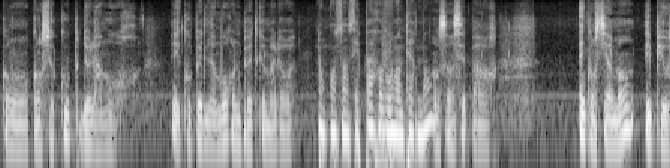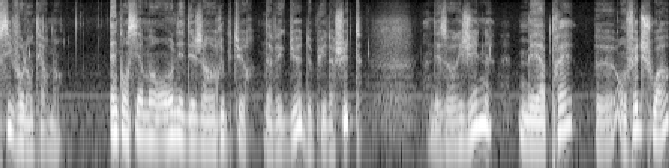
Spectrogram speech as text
qu'on se coupe de l'amour. Et coupé de l'amour, on ne peut être que malheureux. Donc on s'en sépare volontairement On s'en sépare inconsciemment et puis aussi volontairement. Inconsciemment, on est déjà en rupture avec Dieu depuis la chute des origines, mais après, euh, on fait le choix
